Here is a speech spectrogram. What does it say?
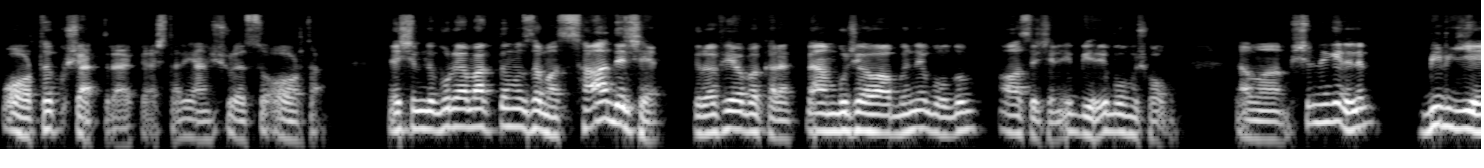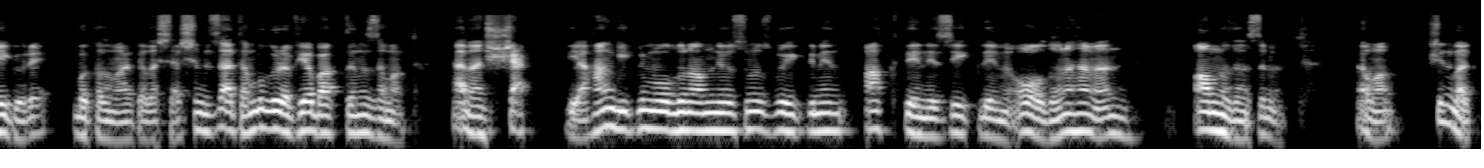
Orta kuşaktır arkadaşlar. Yani şurası orta. E şimdi buraya baktığımız zaman sadece grafiğe bakarak ben bu cevabı ne buldum? A seçeneği 1'i bulmuş oldum. Tamam. Şimdi gelelim bilgiye göre bakalım arkadaşlar. Şimdi zaten bu grafiğe baktığınız zaman hemen şak diye hangi iklim olduğunu anlıyorsunuz. Bu iklimin Akdeniz iklimi olduğunu hemen anladınız değil mi? Tamam. Şimdi bak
